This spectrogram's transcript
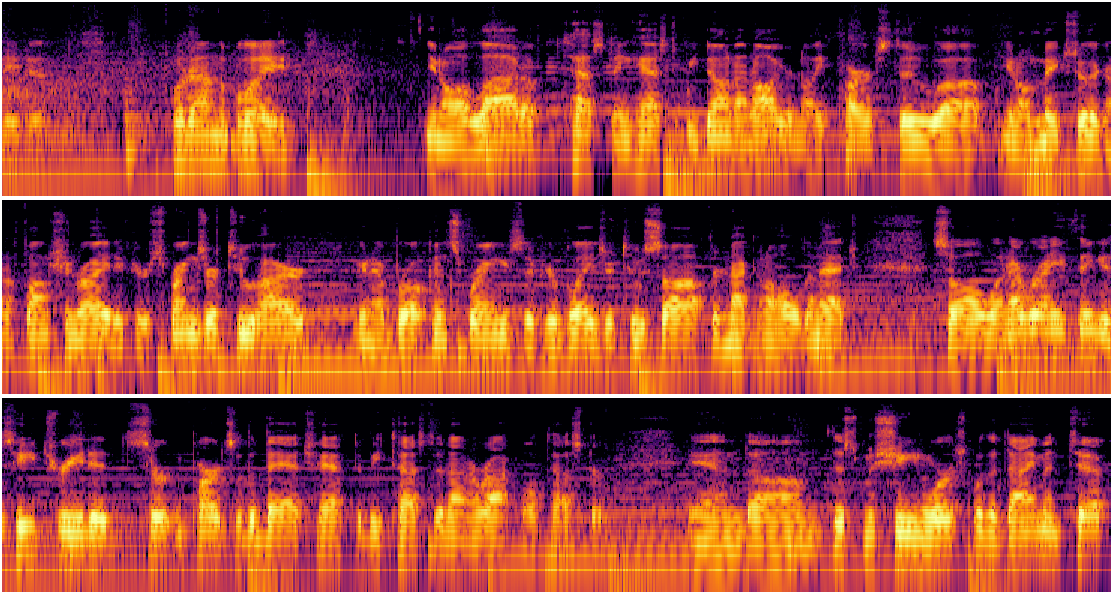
Ready to put on the blade. You know, a lot of testing has to be done on all your knife parts to, uh, you know, make sure they're going to function right. If your springs are too hard, you're going to have broken springs. If your blades are too soft, they're not going to hold an edge. So whenever anything is heat treated, certain parts of the batch have to be tested on a Rockwell tester. And um, this machine works with a diamond tip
